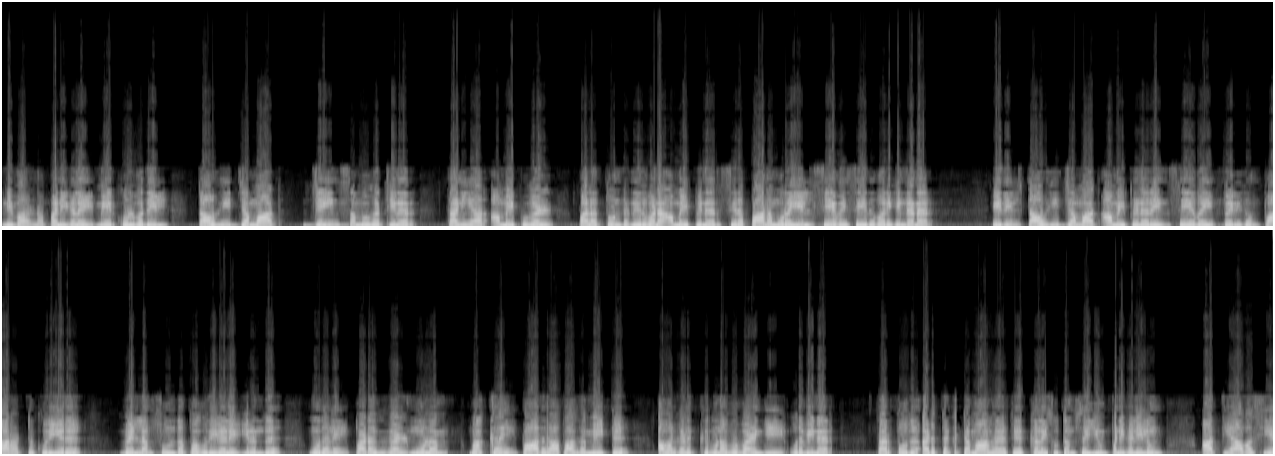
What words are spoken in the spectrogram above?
நிவாரணப் பணிகளை மேற்கொள்வதில் தௌஹித் ஜமாத் ஜெயின் சமூகத்தினர் தனியார் அமைப்புகள் பல தொண்டு நிறுவன அமைப்பினர் சிறப்பான முறையில் சேவை செய்து வருகின்றனர். இதில் தௌஹித் ஜமாத் அமைப்பினரின் சேவை பெரிதும் பாராட்டுக்குரியது. வெள்ளம் சூழ்ந்த பகுதிகளில் இருந்து முதலில் படகுகள் மூலம் மக்களை பாதுகாப்பாக மீட்டு அவர்களுக்கு உணவு வழங்கி உதவினர். தற்போது அடுத்த கட்டமாக தெருக்களை சுத்தம் செய்யும் பணிகளிலும் அத்தியாவசிய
